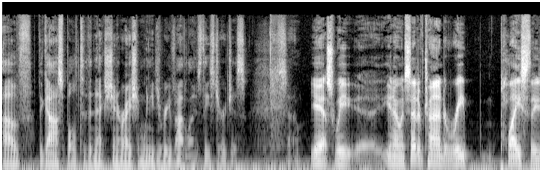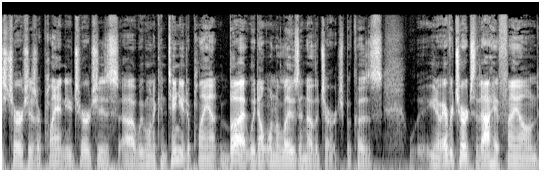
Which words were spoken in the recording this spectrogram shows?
of the gospel to the next generation, we need to revitalize these churches. So yes, we, uh, you know, instead of trying to replace these churches or plant new churches, uh, we want to continue to plant, but we don't want to lose another church because you know, every church that I have found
